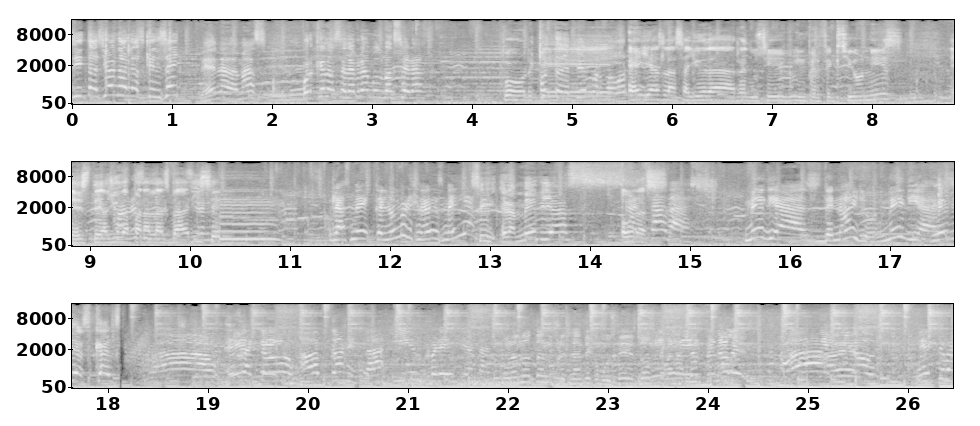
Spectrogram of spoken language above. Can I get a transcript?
Felicitación a las que enseñan. Vean nada más. ¿Por qué lo celebramos, Mancera? Porque Ponte de pie, por favor. ellas las ayuda a reducir imperfecciones, este, ayuda para las varices. Las me- ¿El nombre original es medias? Sí, eran medias. Horas. Calzadas. Medias de nylon, medias. Medias calzas. Wow, esa Kate Upton está impresionante. Pero no tan impresionante como ustedes dos que van a hacer penales. Ay, Dios. Este va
